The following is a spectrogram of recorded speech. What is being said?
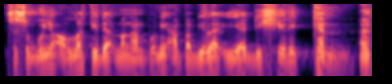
sesungguhnya Allah tidak mengampuni apabila ia disyirikkan. Ah.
